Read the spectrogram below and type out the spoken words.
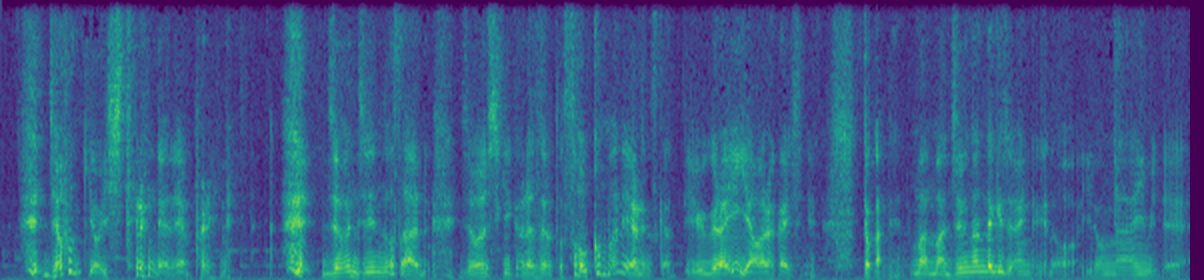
常軌を逸してるんだよねやっぱりね。常人のさ常識からするとそこまでやるんですかっていうぐらい柔らかいしね。とかね。まあまあ柔軟だけじゃないんだけどいろんな意味で。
